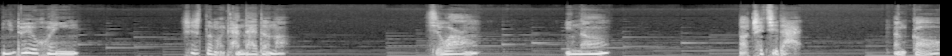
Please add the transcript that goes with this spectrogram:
你对于婚姻是怎么看待的呢？希望你能。保持期待，能够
